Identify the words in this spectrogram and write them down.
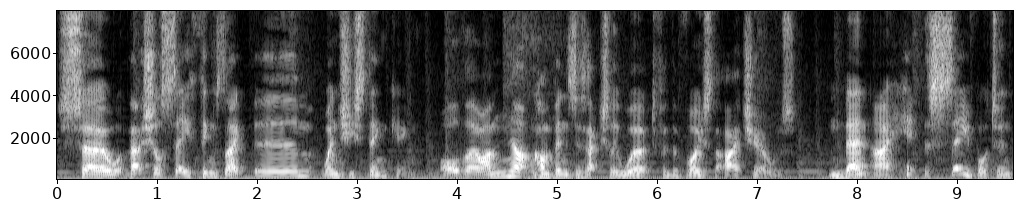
so that she'll say things like um when she's thinking, although I'm not convinced this actually worked for the voice that I chose. And then I hit the save button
